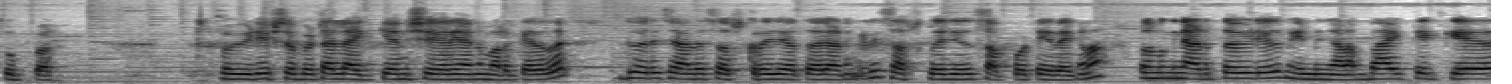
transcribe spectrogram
സൂപ്പർ. അപ്പോൾ വീഡിയോ ഇഷ്ടപ്പെട്ടാൽ ലൈക്ക് ചെയ്യാനും ഷെയർ ചെയ്യാനും മറക്കരുത്. ഇതുവരെ ചാനൽ സബ്സ്ക്രൈബ് ചെയ്യാത്തവരാണെങ്കിൽ സബ്സ്ക്രൈബ് ചെയ്ത് സപ്പോർട്ട് ചെയ്തേക്കണം. അപ്പോൾ നമുക്ക് ഇനി അടുത്ത വീഡിയോയിൽ വീണ്ടും കാണാം. ബൈ ടേക്ക് കെയർ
